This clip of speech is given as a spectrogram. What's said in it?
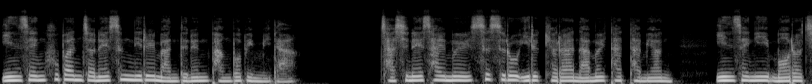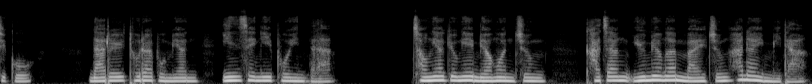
인생 후반전의 승리를 만드는 방법입니다. 자신의 삶을 스스로 일으켜라 남을 탓하면 인생이 멀어지고 나를 돌아보면 인생이 보인다. 정약용의 명언 중 가장 유명한 말 중 하나입니다.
